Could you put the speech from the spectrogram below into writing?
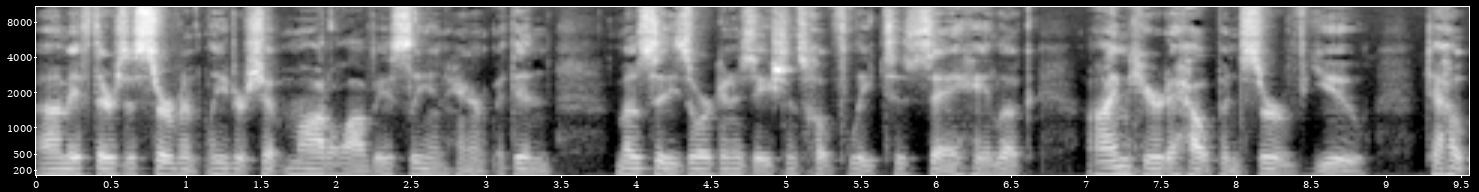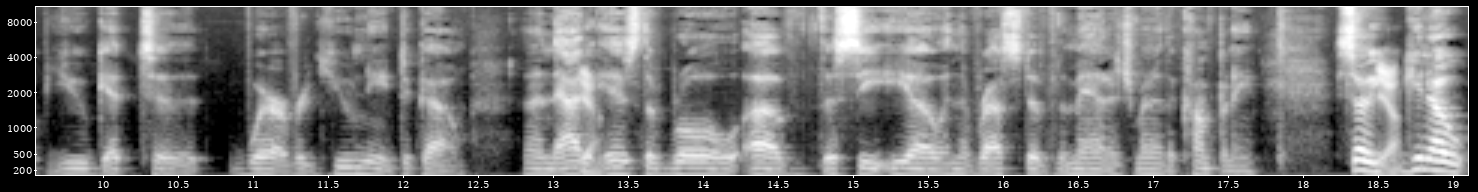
Um, if there's a servant leadership model, obviously inherent within most of these organizations, hopefully to say, hey, look, I'm here to help and serve you, to help you get to wherever you need to go. And that yeah. is the role of the CEO and the rest of the management of the company. So, yeah. you know,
